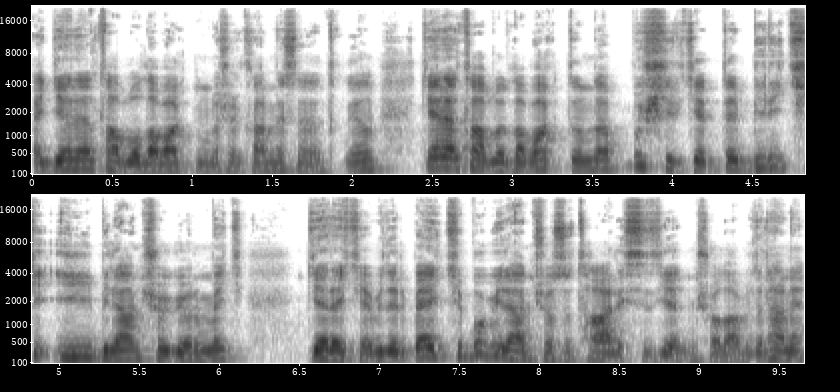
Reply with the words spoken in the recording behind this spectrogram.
ya genel tabloda baktığımda şöyle karnesine tıklayalım. Genel tabloda baktığımda bu şirkette 1-2 iyi bilanço görmek gerekebilir. Belki bu bilançosu talihsiz gelmiş olabilir. Hani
